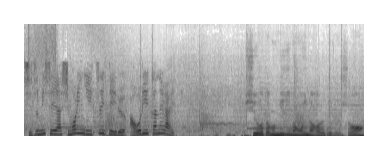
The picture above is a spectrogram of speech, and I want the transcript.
沈み瀬や下りについているアオリイカ狙い。潮が多分右の方に流れてるでしょ。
